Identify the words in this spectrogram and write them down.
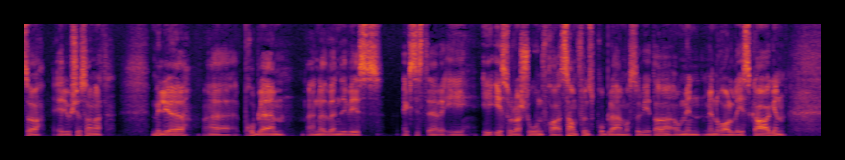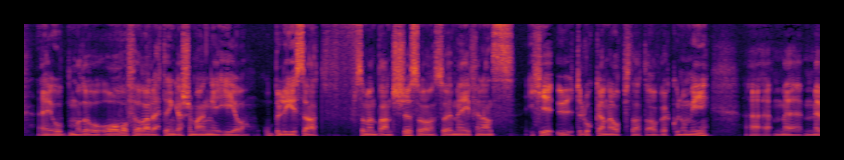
så er det jo ikke sånn at miljøproblem eh, er nødvendigvis eksisterer i, i isolasjon fra samfunnsproblem osv. Og, så og min, min rolle i Skagen er jo på en måte å overføre dette engasjementet i å, å belyse at som en bransje så, så, er vi i finans ikke utelukkende opptatt av økonomi. Eh, vi, vi,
